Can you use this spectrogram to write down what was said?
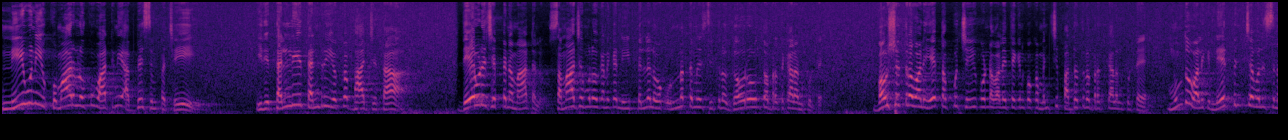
నీవు నీ కుమారులకు వాటిని అభ్యసింపచేయి. ఇది తల్లి తండ్రి యొక్క బాధ్యత. దేవుడు చెప్పిన మాటలు సమాజంలో కనుక నీ పిల్లలు ఒక ఉన్నతమైన స్థితిలో గౌరవంతో బ్రతకాలనుకుంటే భవిష్యత్తులో వాళ్ళు ఏ తప్పు చేయకుండా వాళ్ళైతే కనుక ఒక మంచి పద్ధతిలో బ్రతకాలనుకుంటే ముందు వాళ్ళకి నేర్పించవలసిన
